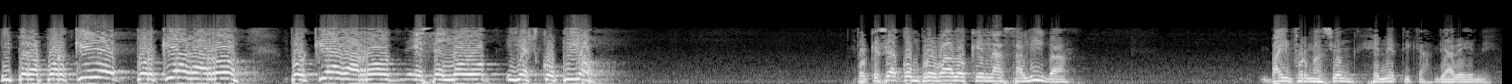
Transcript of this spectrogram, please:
¿Y pero por qué, por qué agarró, por qué agarró ese lodo y escupió? Porque se ha comprobado que en la saliva va información genética de ADN.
